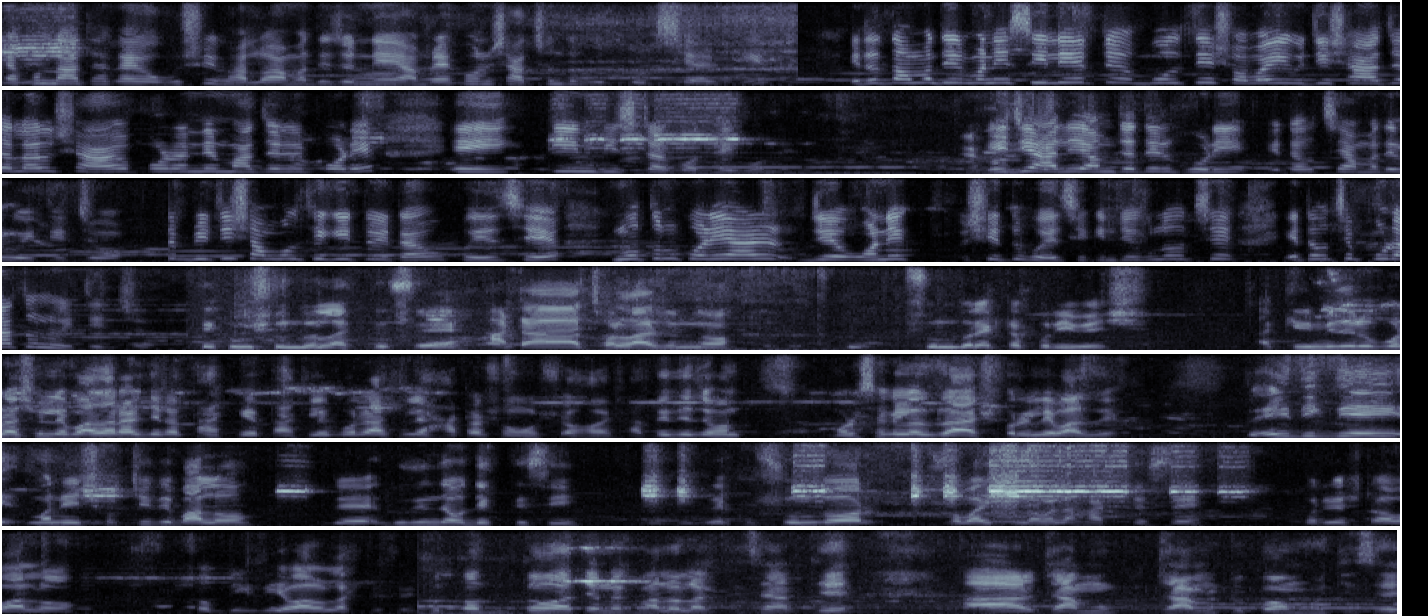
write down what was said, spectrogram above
এখন না থাকায় অবশ্যই ভালো। আমাদের জন্য আমরা এখন স্বাচ্ছন্দ্য বোধ করছি আর কি। এটা তো আমাদের মানে সিলেট বলতে সবাই ওই যে শাহজালাল শাহ পরাণের মাজারের পরে এই তিন বিশটার কথাই বলে। এই যে আলী আমজাদের ঘড়ি, এটা হচ্ছে আমাদের ঐতিহ্য। ব্রিটিশ আমল থেকেই তো এটা হয়েছে। নতুন করে আর যে অনেক সেতু হয়েছে, কিন্তু এগুলো হচ্ছে, এটা হচ্ছে পুরাতন ঐতিহ্য। দেখতে খুব সুন্দর লাগতেছে। হাঁটা চলার জন্য সুন্দর একটা পরিবেশ। আর কিরমিজের উপর আসলে বাজার যেটা থাকে, থাকলে পরে আসলে হাঁটার সমস্যা হয়। সাথে দিয়ে যখন মোটরসাইকেল যায়, শরীরে বাজে। তো এই দিক দিয়েই মানে সবচেয়ে ভালো যে দুদিন যাও দেখতেছি খুব সুন্দর সবাই খোলামেলা হাঁটতেছে। পরিবেশটাও ভালো সব দিক দিয়ে ভালো লাগতেছে। তো আছে অনেক ভালো লাগতেছে আজকে আর জাম জাম একটু কম হইতেছে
